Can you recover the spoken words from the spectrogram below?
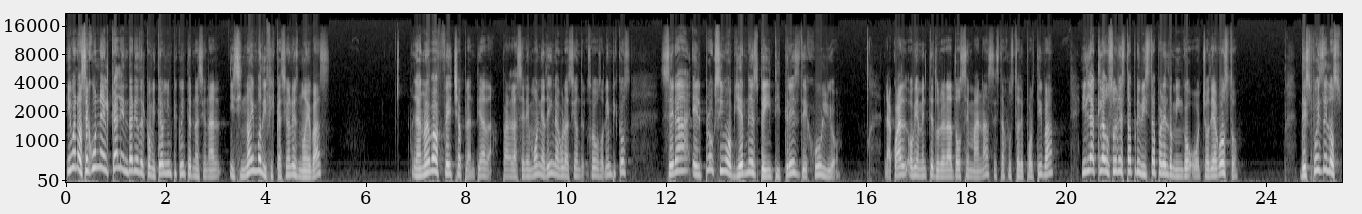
Y bueno, según el calendario del Comité Olímpico Internacional, y si no hay modificaciones nuevas, la nueva fecha planteada para la ceremonia de inauguración de los Juegos Olímpicos será el próximo viernes 23 de julio, la cual obviamente durará dos semanas, esta justa deportiva, y la clausura está prevista para el domingo 8 de agosto. Después de, los,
